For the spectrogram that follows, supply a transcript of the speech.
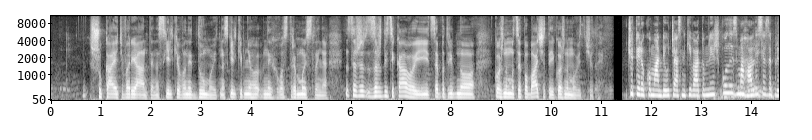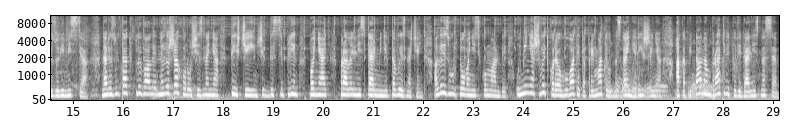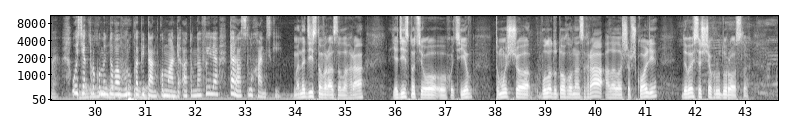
шукають варіанти, наскільки вони думають, наскільки в нього в них гостре мислення. Ну, це завжди цікаво, і це потрібно кожному це побачити і кожному відчути. Чотири команди учасників атомної школи змагалися за призові місця. На результат впливали не лише хороші знання тих чи інших дисциплін, понять, правильність термінів та визначень, але й згуртованість команди, уміння швидко реагувати та приймати одностайні рішення, а капітанам брати відповідальність на себе. Ось як прокоментував гру капітан команди Атомна хвиля Тарас Слуханський. Мене дійсно вразила гра. Я дійсно цього хотів, тому що була до того у нас гра, але лише в школі. Дивився ще гру дорослих.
